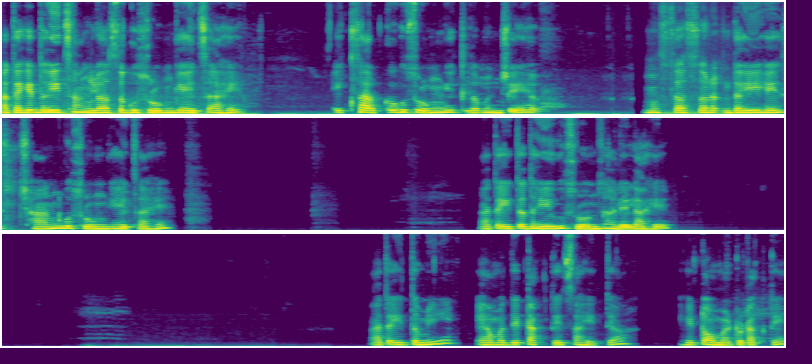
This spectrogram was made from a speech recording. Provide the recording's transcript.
आता हे दही चांगलं असं घुसळून घ्यायचं आहे. एकसारखं घुसळून घेतलं म्हणजे मस्त असं दही हे छान घुसळून घ्यायचं आहे. आता इथं दही घुसळून झालेलं आहे. आता इथं मी यामध्ये टाकते साहित्य. हे टोमॅटो टाकते.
